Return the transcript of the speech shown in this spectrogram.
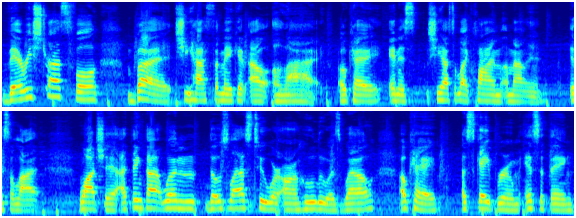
Very stressful but she has to make it out alive okay? And it's she has to like climb a mountain. It's a lot. Watch it. I think that when those last two were on hulu as well. Okay escape room. It's a thing.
